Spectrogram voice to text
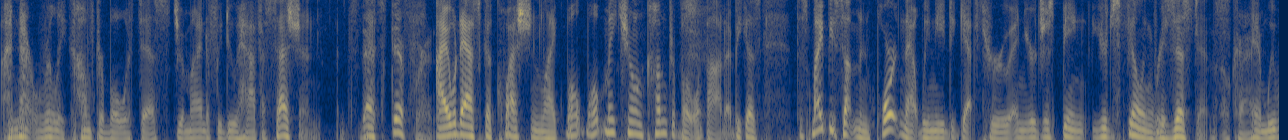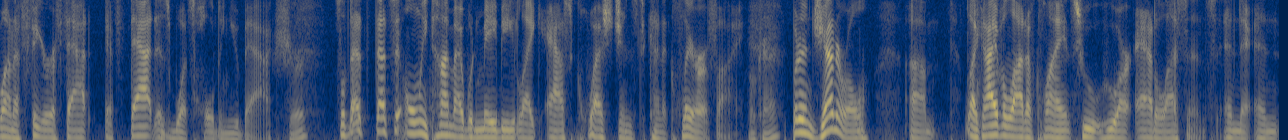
I'm not really comfortable with this. Do you mind if we do half a session? It's, that's different. I would ask a question like, well, what makes you uncomfortable about it? Because this might be something important that we need to get through, and you're just being you're just feeling resistance. Okay. And we want to figure if that if that is what's holding you back. Sure. So that's that's the only time I would maybe like ask questions to kind of clarify. Okay. But in general, um, like I have a lot of clients who who are adolescents, and and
